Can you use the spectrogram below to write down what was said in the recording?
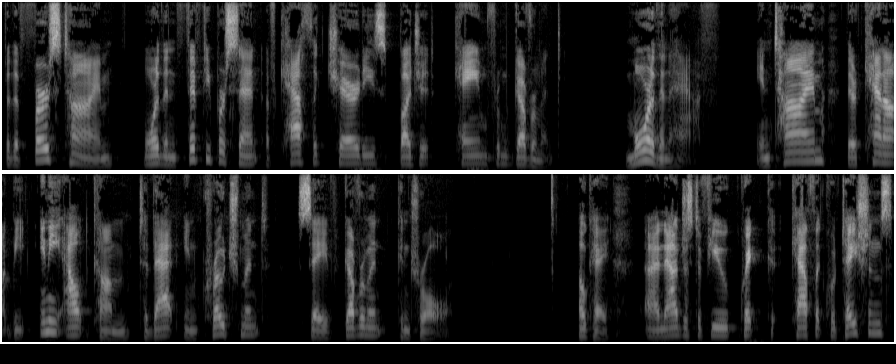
for the first time, more than 50% of Catholic Charities' budget came from government. More than half. In time, there cannot be any outcome to that encroachment save government control. Okay, uh, now just a few quick Catholic quotations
